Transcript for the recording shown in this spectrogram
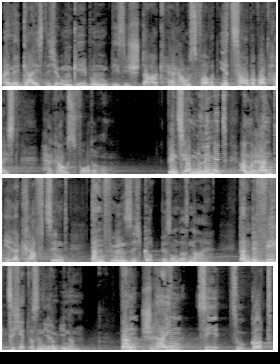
eine geistliche Umgebung, die sie stark herausfordert. Ihr Zauberwort heißt Herausforderung. Wenn sie am Limit, am Rand ihrer Kraft sind, dann fühlen sie sich Gott besonders nahe. Dann bewegt sich etwas in ihrem Innern. Dann schreien sie zu Gott,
